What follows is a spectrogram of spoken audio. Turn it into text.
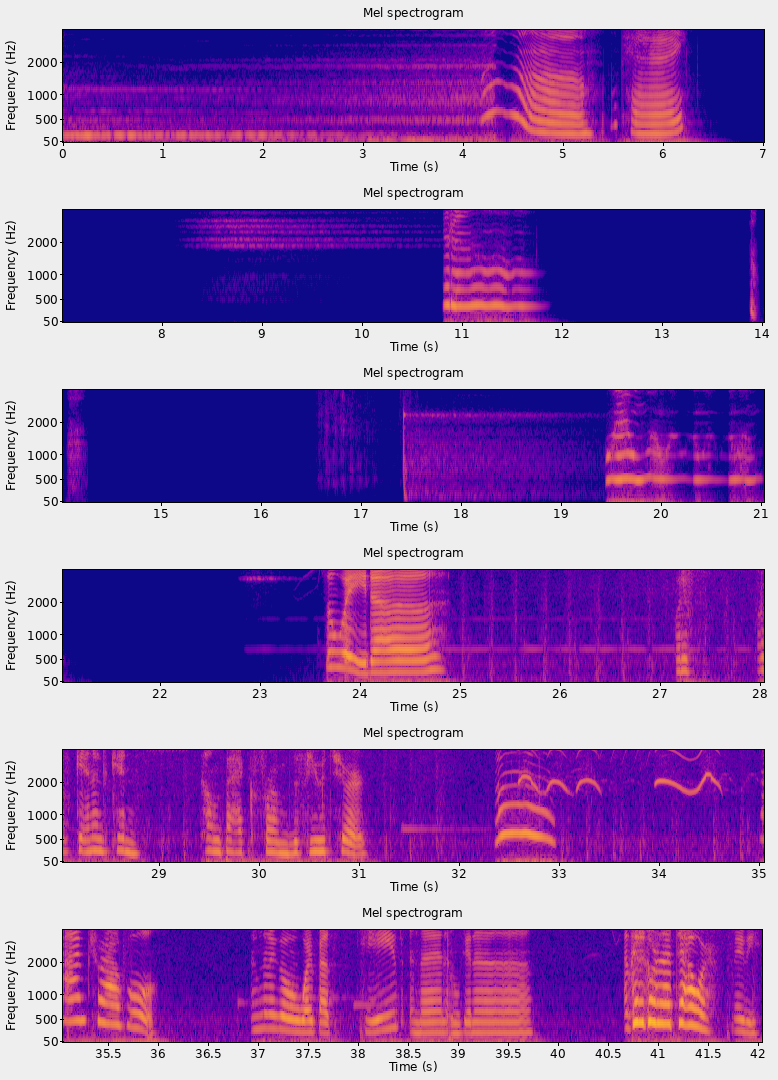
うん OK るるん的。What if... What if Ganon can come back from the future? Time travel! I'm gonna go wipe out this cave, and then I'm gonna... I'm gonna go to that tower! Maybe.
